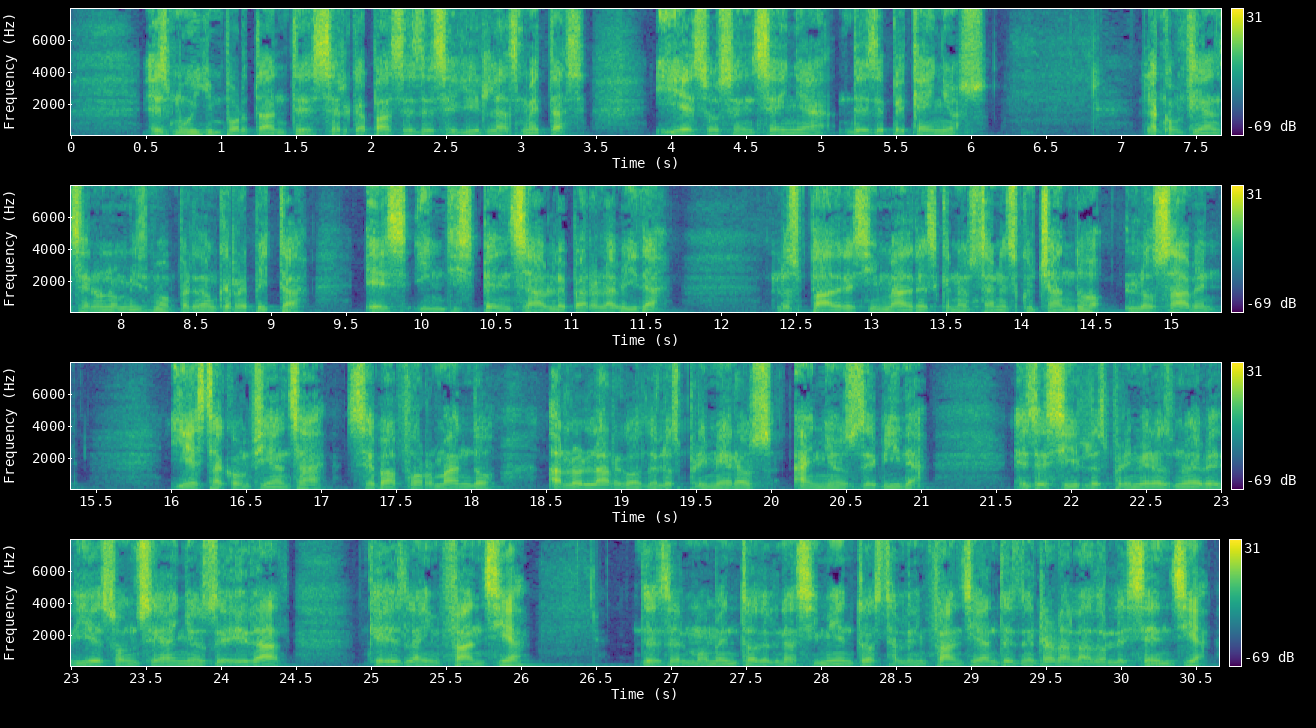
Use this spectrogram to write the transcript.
Es muy importante ser capaces de seguir las metas y eso se enseña desde pequeños. La confianza en uno mismo, perdón que repita, es indispensable para la vida. Los padres y madres que nos están escuchando lo saben y esta confianza se va formando a lo largo de los primeros años de vida, es decir, los primeros 9, 10, 11 años de edad, que es la infancia, desde el momento del nacimiento hasta la infancia, antes de entrar a la adolescencia,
